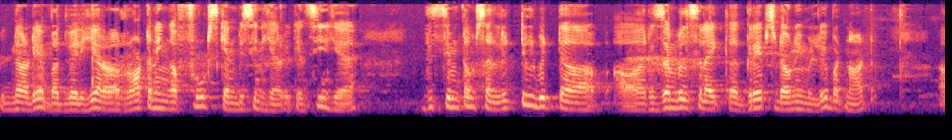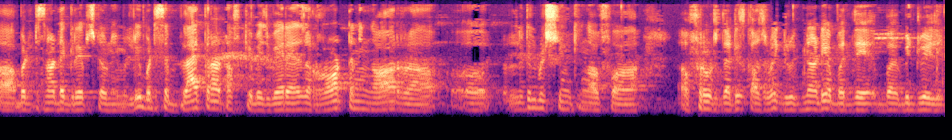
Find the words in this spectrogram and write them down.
Guignardia bidwellii. Here, uh, rotting of fruits can be seen here. You can see here. These symptoms a little bit uh, uh, resembles like grapes downy mildew, but not uh, but it's not a grapes downy mildew but it's a black rot of cabbage whereas rotting or uh, uh, little bit shrinking of uh, fruits that is caused by Guignardia bidwellii.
